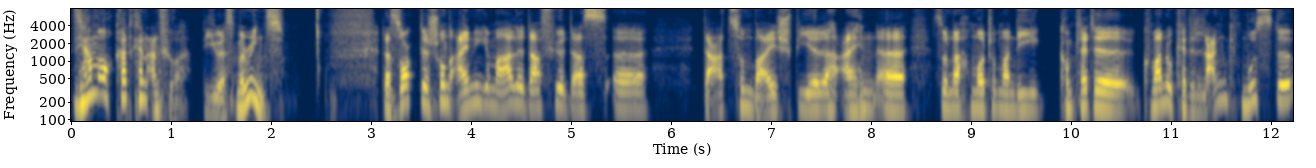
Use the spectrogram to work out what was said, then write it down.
Sie haben auch gerade keinen Anführer, die US Marines. Das sorgte schon einige Male dafür, dass äh, da zum Beispiel ein, äh, so nach Motto, man die komplette Kommandokette lang musste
